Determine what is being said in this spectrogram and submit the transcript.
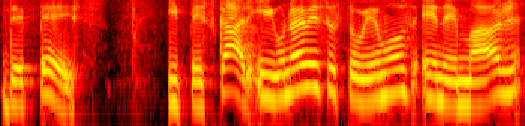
de pez y pescar. Y una vez estuvimos en el mar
